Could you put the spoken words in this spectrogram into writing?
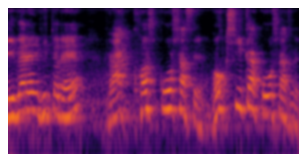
লিভারের ভিতরে রাক্ষস কোষ আছে ভক্সিকা কোষ আছে।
